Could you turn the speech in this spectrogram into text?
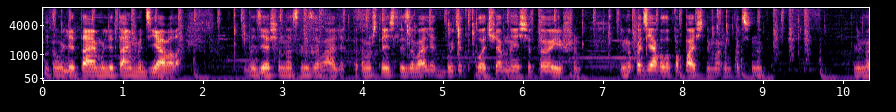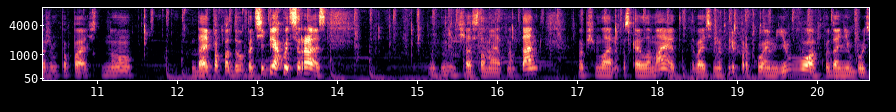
Улетаем, улетаем от дьявола. Надеюсь, он нас не завалит, потому что если завалит, будет плачевная ситуация. И мы по дьяволу попасть не можем, пацаны. Не можем попасть. Ну, дай попаду по тебе хоть раз. Угу, сейчас ломает нам танк. В общем, ладно, пускай ломает. Давайте мы припаркуем его куда-нибудь.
